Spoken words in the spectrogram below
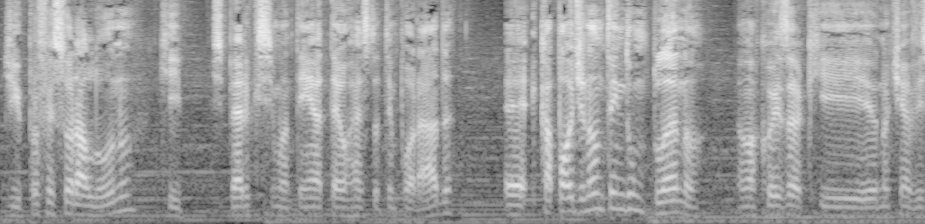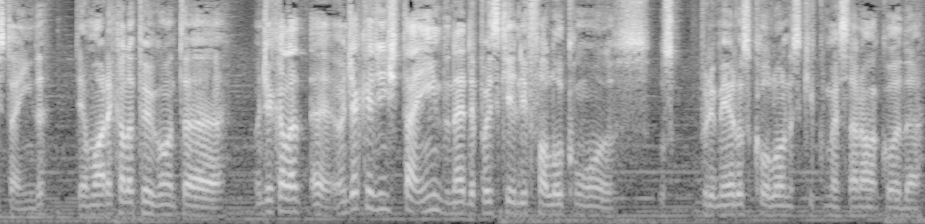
de professor-aluno, que espero que se mantenha até o resto da temporada. É, Capaldi não tendo um plano é uma coisa que eu não tinha visto ainda. Tem uma hora que ela pergunta onde é que, ela, é, onde é que a gente tá indo, né? Depois que ele falou com os, os primeiros colonos que começaram a acordar.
